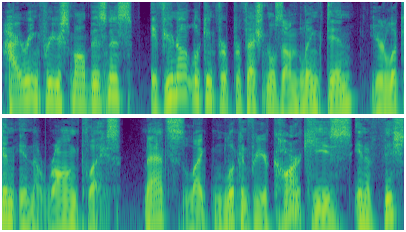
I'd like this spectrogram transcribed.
Hiring for your small business? If you're not looking for professionals on LinkedIn, you're looking in the wrong place. That's like looking for your car keys in a fish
